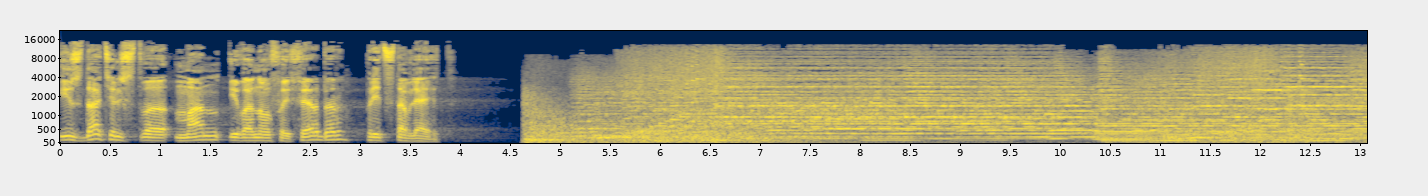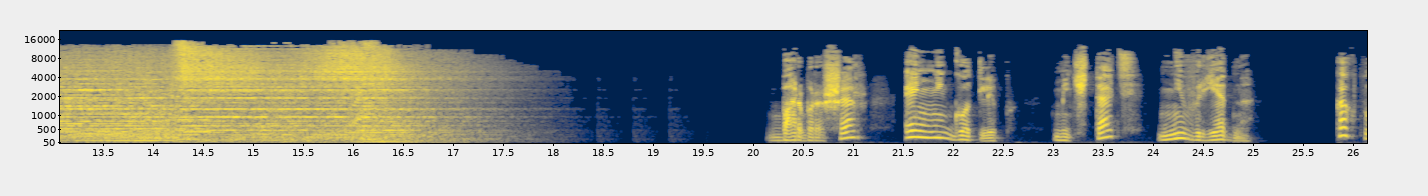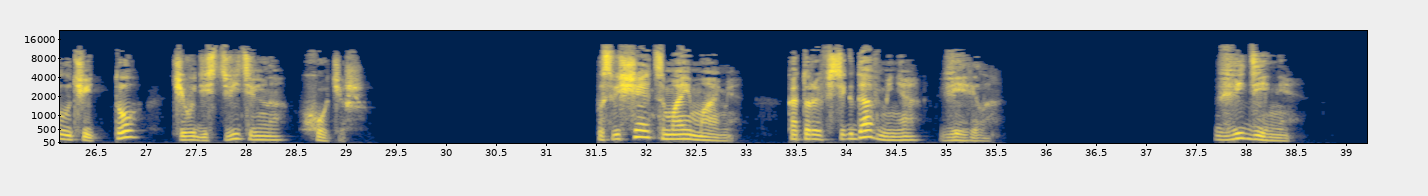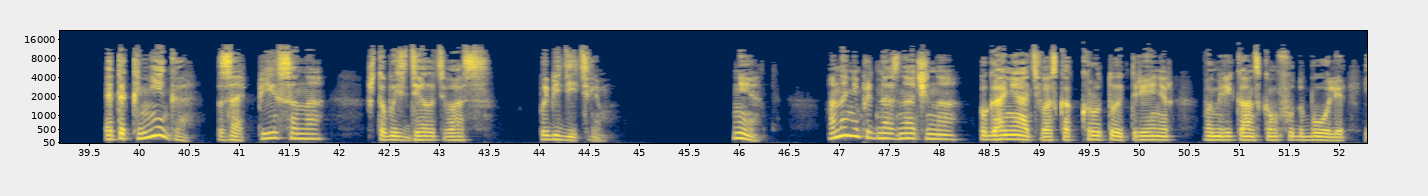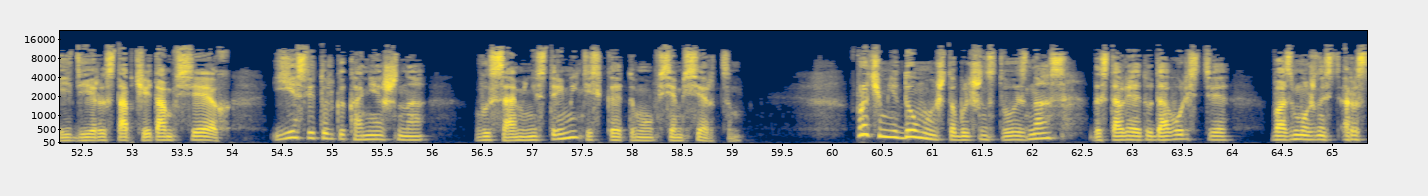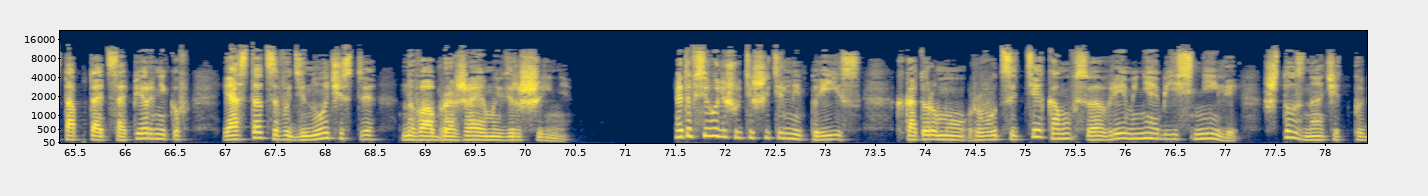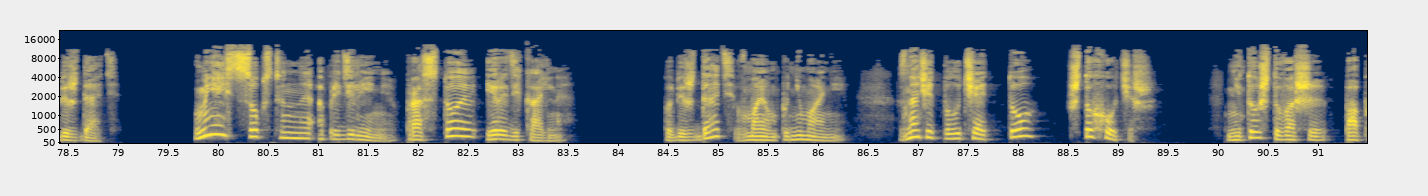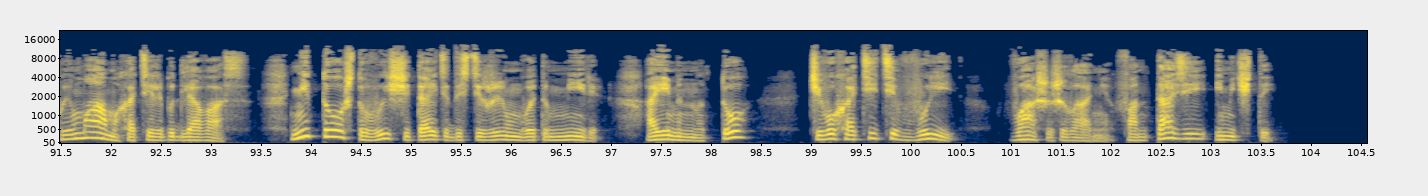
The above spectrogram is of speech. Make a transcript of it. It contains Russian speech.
Издательство «Ман, Иванов и Фербер» представляет. Барбара Шер, Энни Готлиб. Мечтать не вредно. Как получить то, чего действительно хочешь? Посвящается моей маме, которая всегда в меня верила. Введение. Эта книга записана, чтобы сделать вас победителем. Нет, она не предназначена погонять вас как крутой тренер в американском футболе. Иди растопчи там всех, если только, конечно, вы сами не стремитесь к этому всем сердцем. Впрочем, не думаю, что большинству из нас доставляет удовольствие возможность растоптать соперников и остаться в одиночестве на воображаемой вершине. Это всего лишь утешительный приз, к которому рвутся те, кому в свое время не объяснили, что значит побеждать. У меня есть собственное определение, простое и радикальное. Побеждать, в моем понимании, значит получать то, что хочешь. Не то, что ваши папа и мама хотели бы для вас, не то, что вы считаете достижимым в этом мире, а именно то, чего хотите вы, ваши желания, фантазии и мечты.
